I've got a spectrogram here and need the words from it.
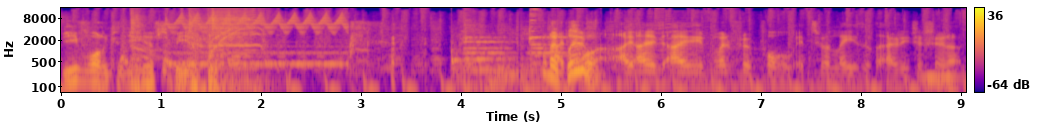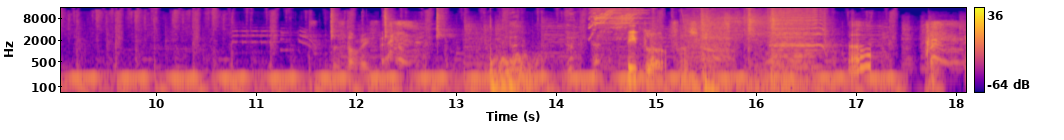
You've won because you have to be a. Oh I blue one. I, I, I went through a portal into a laser that only just showed up. It's not very fair. He blew up first. Oh,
